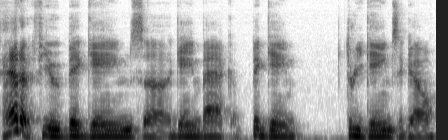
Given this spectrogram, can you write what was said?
had a few big games, uh, a game back, a big game three games ago.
